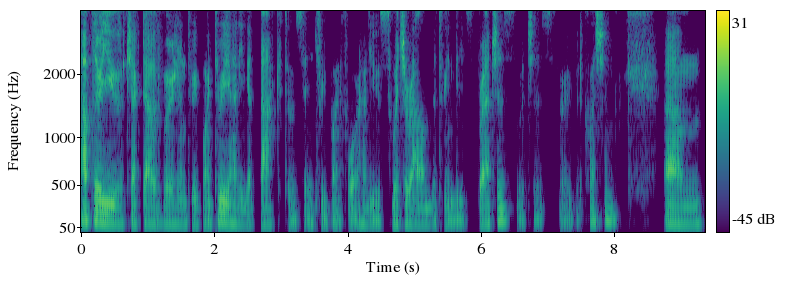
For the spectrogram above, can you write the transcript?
after you've checked out version 3.3, how do you get back to say 3.4? How do you switch around between these branches, which is a very good question. Um,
